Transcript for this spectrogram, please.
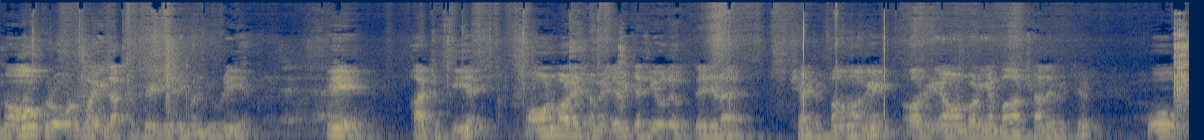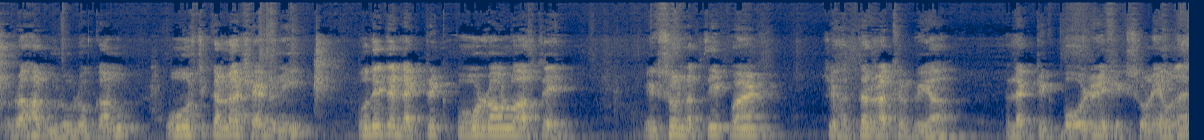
9 ਕਰੋੜ 22 ਲੱਖ ਰੁਪਏ ਦੀ ਜਿਹੜੀ ਮਨਜ਼ੂਰੀ ਹੈ। ਇਹ ਆ ਚੁੱਕੀ ਹੈ। ਆਉਣ ਵਾਲੇ ਸਮੇਂ ਦੇ ਵਿੱਚ ਅਸੀਂ ਉਹਦੇ ਉੱਤੇ ਜਿਹੜਾ ਹੈ, ਸ਼ੈੱਡ ਪਾਵਾਂਗੇ ਔਰ ਜਿਹੜੀਆਂ ਆਉਣ ਵਾਲੀਆਂ ਬਾਰਿਸ਼ਾਂ ਦੇ ਵਿੱਚ ਉਹ ਰਾਹਤ ਮਿਲੂ ਲੋਕਾਂ ਨੂੰ। ਉਸ 'ਚ ਇਕੱਲਾ ਸ਼ੈੱਡ ਨਹੀਂ, ਉਹਦੇ ਤੇ ਇਲੈਕਟ੍ਰਿਕ ਪੋਲ ਲਾਉਣ ਵਾਸਤੇ 129.74 ਲੱਖ ਰੁਪਇਆ ਇਲੈਕਟ੍ਰਿਕ ਪੋਲ ਜਿਹੜੇ ਫਿਕਸ ਹੋਣੇ ਉਹਦਾ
